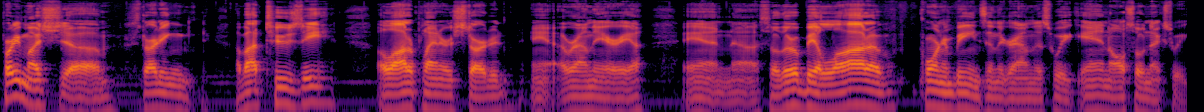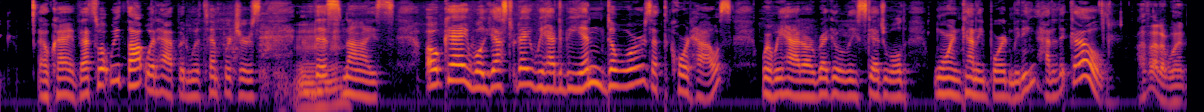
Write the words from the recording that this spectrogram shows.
pretty much um starting about Tuesday, a lot of planters started uh, around the area, and uh, so there will be a lot of corn and beans in the ground this week, and also next week. Okay, that's what we thought would happen with temperatures this nice. Okay, well, yesterday we had to be indoors at the courthouse where we had our regularly scheduled Warren County Board meeting. How did it go? I thought it went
